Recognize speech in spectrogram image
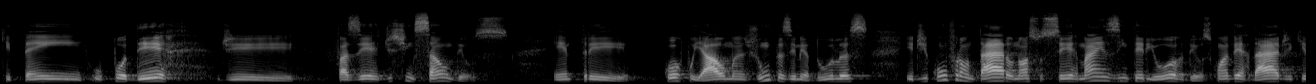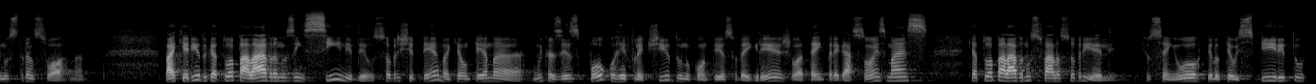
que tem o poder de fazer distinção, Deus, entre corpo e alma, juntas e medulas, e de confrontar o nosso ser mais interior, Deus, com a verdade que nos transforma. Pai querido, que a tua palavra nos ensine, Deus, sobre este tema, que é um tema muitas vezes pouco refletido no contexto da igreja ou até em pregações, mas que a tua palavra nos fala sobre ele. Que o Senhor, pelo teu espírito,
